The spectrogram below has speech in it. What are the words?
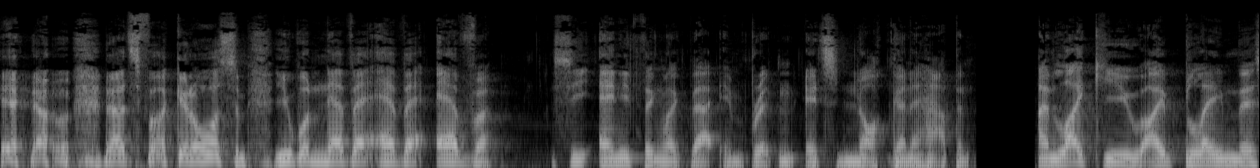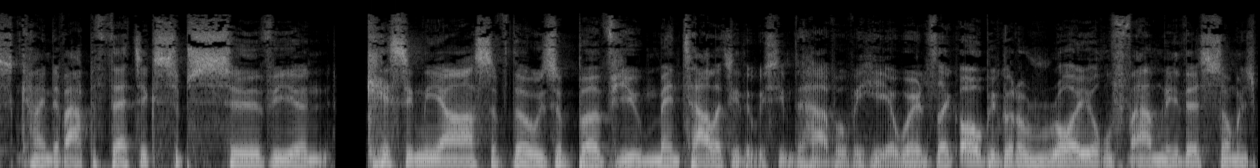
you know, that's fucking awesome. You will never, ever, ever see anything like that in Britain. It's not going to happen. And like you, I blame this kind of apathetic, subservient, kissing the ass of those above you mentality that we seem to have over here, where it's like, oh, we've got a royal family, they're so much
